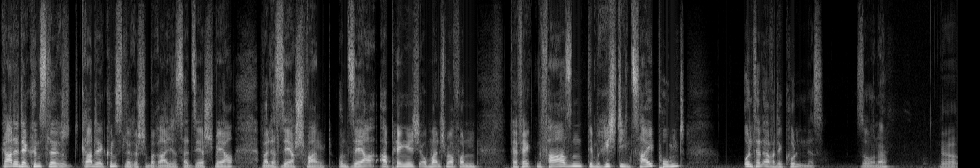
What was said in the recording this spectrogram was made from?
Gerade der, künstlerisch, gerade der künstlerische Bereich ist halt sehr schwer, weil das sehr schwankt und sehr abhängig auch manchmal von perfekten Phasen, dem richtigen Zeitpunkt und halt einfach den Kunden ist. So, ne? Ja.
